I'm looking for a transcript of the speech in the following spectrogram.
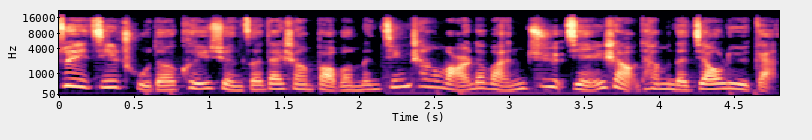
最基础的可以选择带上宝宝们经常玩的玩具，减少他们的焦虑感。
